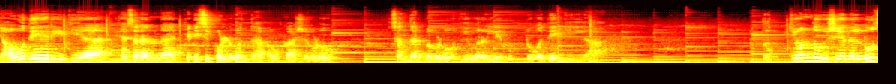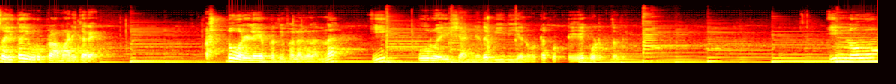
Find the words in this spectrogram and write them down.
ಯಾವುದೇ ರೀತಿಯ ಹೆಸರನ್ನು ಕೆಡಿಸಿಕೊಳ್ಳುವಂತಹ ಅವಕಾಶಗಳು, ಸಂದರ್ಭಗಳು ಇವರಲ್ಲಿ ಹುಟ್ಟುವುದೇ ಇಲ್ಲ. ಪ್ರತಿಯೊಂದು ವಿಷಯದಲ್ಲೂ ಸಹಿತ ಇವರು ಪ್ರಾಮಾಣಿಕರೇ. ಅಷ್ಟು ಒಳ್ಳೆಯ ಪ್ರತಿಫಲಗಳನ್ನು ಈ ಪೂರ್ವ ಈಶಾನ್ಯದ ಬೀದಿಯ ನೋಟ ಕೊಟ್ಟೇ ಕೊಡುತ್ತದೆ. ಇನ್ನು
